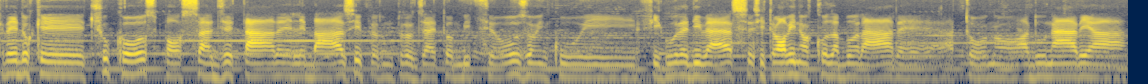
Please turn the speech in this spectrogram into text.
Credo che Ciucos possa gettare le basi per un progetto ambizioso in cui figure diverse si trovino a collaborare attorno ad un'area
